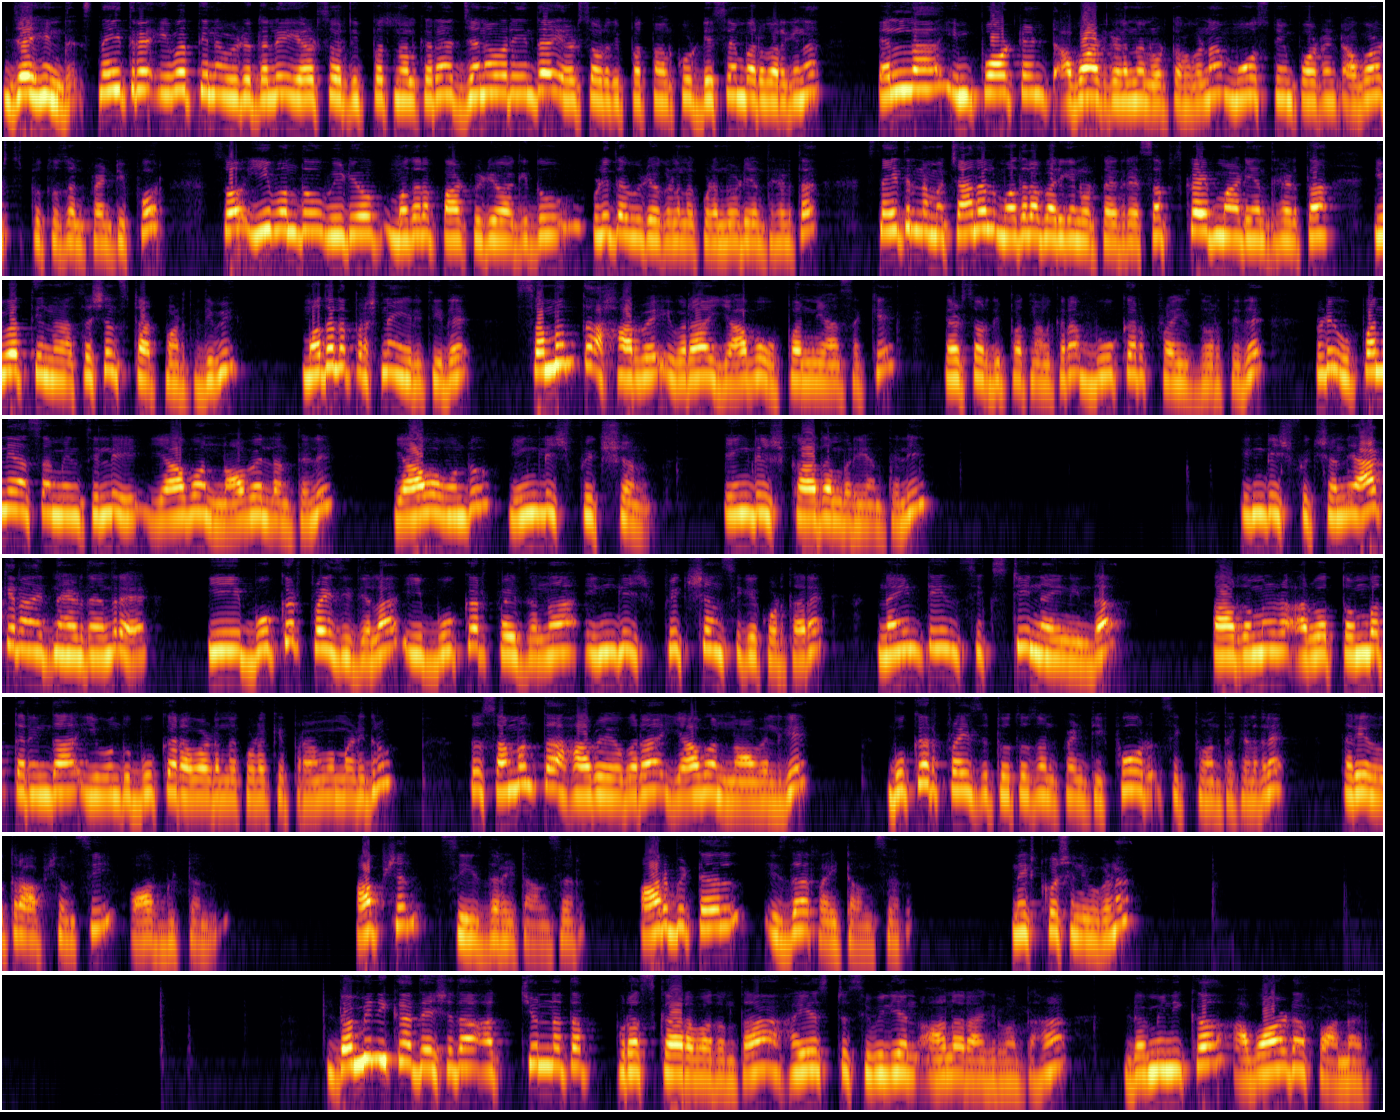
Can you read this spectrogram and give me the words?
ಜೈ ಹಿಂದ್. ಸ್ನೇಹಿತರೆ, ಇವತ್ತಿನ ವಿಡಿಯೋದಲ್ಲಿ ಎರಡ್ ಸಾವಿರದ ಇಪ್ಪತ್ನಾಲ್ಕರ ಜನವರಿಯಿಂದ ಎರಡ್ ಸಾವಿರದ ಇಪ್ಪತ್ನಾಲ್ಕು ಡಿಸೆಂಬರ್ ವರೆಗಿನ ಎಲ್ಲ ಇಂಪಾರ್ಟೆಂಟ್ ಅವಾರ್ಡ್ಗಳನ್ನು ನೋಡ್ತಾ ಹೋಗೋಣ. Most important awards two thousand twenty four. So, ಈ ಒಂದು ವಿಡಿಯೋ ಮೊದಲ ಪಾರ್ಟ್ ವಿಡಿಯೋ ಆಗಿದ್ದು ಉಳಿದ ವಿಡಿಯೋಗಳನ್ನು ಕೂಡ ನೋಡಿ ಅಂತ ಹೇಳ್ತಾ, ಸ್ನೇಹಿತರೆ, ನಮ್ಮ ಚಾನಲ್ ಮೊದಲ ಬಾರಿಗೆ ನೋಡ್ತಾ ಇದ್ರೆ ಸಬ್ಸ್ಕ್ರೈಬ್ ಮಾಡಿ ಅಂತ ಹೇಳ್ತಾ ಇವತ್ತಿನ ಸೆಷನ್ ಸ್ಟಾರ್ಟ್ ಮಾಡ್ತಿದ್ದೀವಿ. ಮೊದಲ ಪ್ರಶ್ನೆ ಈ ರೀತಿ ಇದೆ. ಸಮಂತ ಹಾರ್ವೆ ಇವರ ಯಾವ ಉಪನ್ಯಾಸಕ್ಕೆ ಎರಡ್ ಸಾವಿರದ ಇಪ್ಪತ್ನಾಲ್ಕರ ಬೂಕರ್ ಪ್ರೈಸ್ ದೊರೆತಿದೆ? ನೋಡಿ, ಉಪನ್ಯಾಸ ಮೀನ್ಸ್ ಇಲ್ಲಿ ಯಾವ ನಾವೆಲ್ ಅಂತೇಳಿ, ಯಾವ ಒಂದು ಇಂಗ್ಲಿಷ್ ಫಿಕ್ಷನ್ ಇಂಗ್ಲಿಷ್ ಕಾದಂಬರಿ ಅಂತೇಳಿ. ಇಂಗ್ಲಿಷ್ ಫಿಕ್ಷನ್ ಯಾಕೆ ನಾನು ಇದನ್ನ ಹೇಳಿದೆ ಅಂದರೆ, ಈ ಬೂಕರ್ ಪ್ರೈಸ್ ಇದೆಯಲ್ಲ, ಈ ಬೂಕರ್ ಪ್ರೈಸನ್ನು ಇಂಗ್ಲಿಷ್ ಫಿಕ್ಷನ್ಸ್ಗೆ ಕೊಡ್ತಾರೆ. ನೈನ್ಟೀನ್ ಸಿಕ್ಸ್ಟಿ ನೈನಿಂದ ಸಾವಿರದ ಒಂಬೈನೂರ ಅರವತ್ತೊಂಬತ್ತರಿಂದ ಈ ಒಂದು ಬೂಕರ್ ಅವಾರ್ಡನ್ನು ಕೊಡೋಕ್ಕೆ ಪ್ರಾರಂಭ ಮಾಡಿದರು. ಸೊ ಸಮಂತ ಹಾರ್ವೆ ಅವರ ಯಾವ ನಾವೆಲ್ಗೆ Booker Prize two thousand twenty four ಸಿಕ್ತು ಅಂತ ಕೇಳಿದ್ರೆ, ಸರಿಯಾದ ಉತ್ತರ option C orbital option C is the right answer orbital is the right answer next question ಇವುಗಳ ಡೊಮಿನಿಕಾ ದೇಶದ ಅತ್ಯುನ್ನತ ಪುರಸ್ಕಾರವಾದಂತಹ ಹೈಯೆಸ್ಟ್ ಸಿವಿಲಿಯನ್ ಆನರ್ ಆಗಿರುವಂತಹ ಡೊಮಿನಿಕಾ ಅವಾರ್ಡ್ ಆಫ್ ಆನರ್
